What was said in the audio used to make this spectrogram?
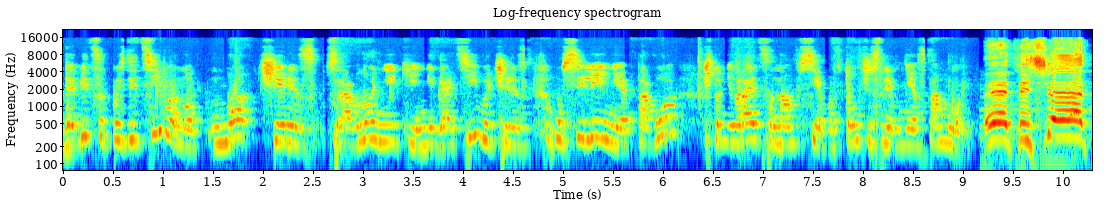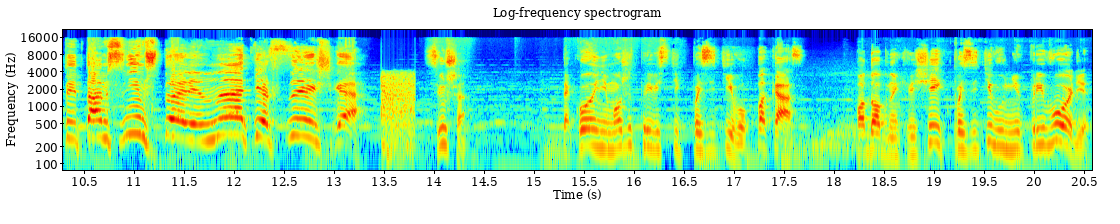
Добиться позитива, но, но через все равно некие негативы, через усиление того, что не нравится нам всем, и в том числе мне самой. Эй, ты че, ты там с ним что ли? На тебе, сышка! Сюша, такое не может привести к позитиву. Показ подобных вещей к позитиву не приводит.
